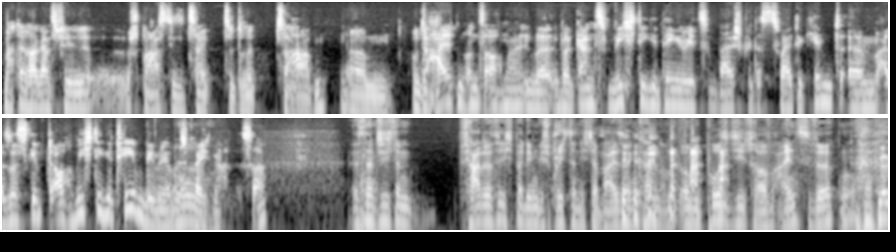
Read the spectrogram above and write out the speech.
macht einfach ganz viel äh, Spaß, diese Zeit zu dritt zu haben. Ähm, unterhalten uns auch mal über, über ganz wichtige Dinge, wie zum Beispiel das zweite Kind. Ähm, also es gibt auch wichtige Themen, die wir oh. besprechen, Hannes. Ja? ist natürlich dann Schade, dass ich bei dem Gespräch dann nicht dabei sein kann, um irgendwie positiv darauf einzuwirken. mit,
